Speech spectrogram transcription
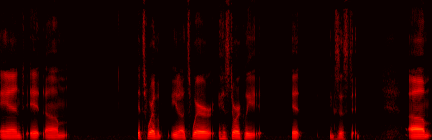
and it um, it's where the you know it's where historically it existed. Um,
